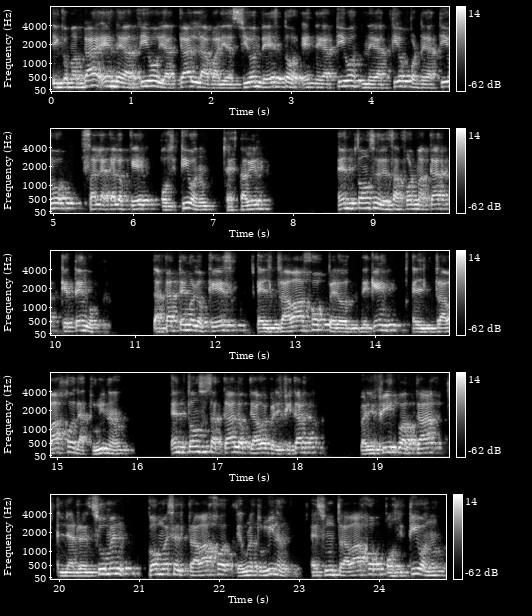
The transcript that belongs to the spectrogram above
Y como acá es negativo y acá la variación de esto es negativo, negativo por negativo, sale acá lo que es positivo, ¿no? ¿Está bien? Entonces, de esa forma acá, ¿qué tengo? Acá tengo lo que es el trabajo, pero ¿de qué? El trabajo de la turbina. Entonces acá lo que hago es verificar. Verifico acá en el resumen cómo es el trabajo de una turbina. Es un trabajo positivo, ¿no?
